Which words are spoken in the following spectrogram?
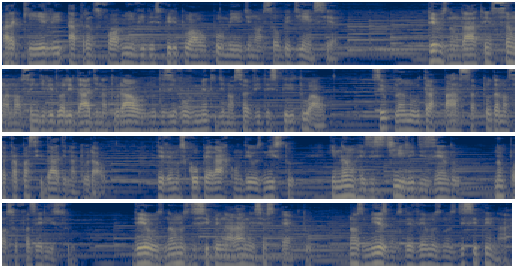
para que Ele a transforme em vida espiritual por meio de nossa obediência. Deus não dá atenção à nossa individualidade natural no desenvolvimento de nossa vida espiritual. Seu plano ultrapassa toda a nossa capacidade natural. Devemos cooperar com Deus nisto e não resistir-lhe dizendo: Não posso fazer isso. Deus não nos disciplinará nesse aspecto. Nós mesmos devemos nos disciplinar.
